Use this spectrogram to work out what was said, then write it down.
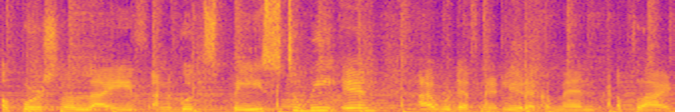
a personal life, and a good space to be in, I would definitely recommend Applied.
